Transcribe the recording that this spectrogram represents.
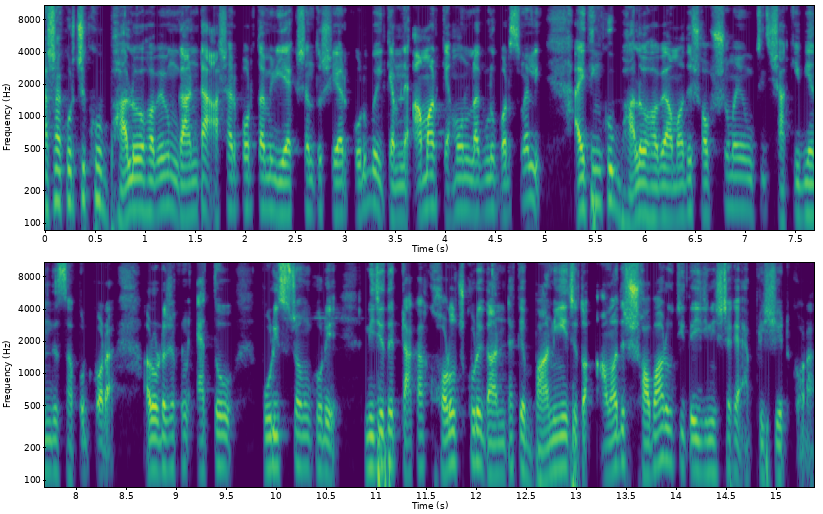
আশা করছি খুব ভালো হবে এবং গানটা আসার পর তো আমি রিয়াকশন তো শেয়ার করবোই। কেমন আমার কেমন লাগল পার্সোনালি আই থিঙ্ক খুব ভালো হবে। আমাদের সবসময় উচিত সাকিবিয়ানদের সাপোর্ট করা। আর ওটা যখন এত পরিশ্রম করে নিজেদের টাকা খরচ করে গানটাকে বানিয়েছে, তো আমাদের সবার উচিত এই জিনিসটাকে অ্যাপ্রিসিয়েট করা।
